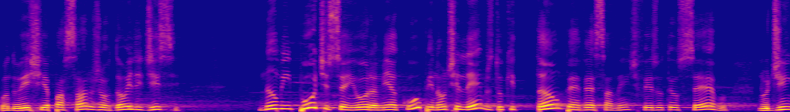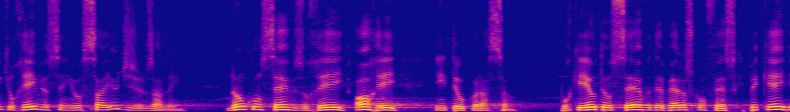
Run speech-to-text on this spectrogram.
quando este ia passar o Jordão, e lhe disse: Não me impute, Senhor, a minha culpa, e não te lembres do que tão perversamente fez o teu servo, no dia em que o rei, meu senhor, saiu de Jerusalém. Não conserves o rei, ó rei, em teu coração, porque eu, teu servo, deveras confesso que pequei.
